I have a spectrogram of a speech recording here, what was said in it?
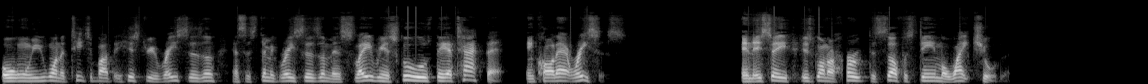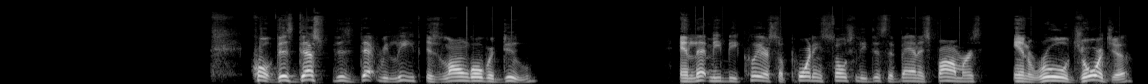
or when you want to teach about the history of racism and systemic racism and slavery in schools, they attack that and call that racist. And they say it's going to hurt the self-esteem of white children. Quote, this debt, this debt relief is long overdue. And let me be clear, supporting socially disadvantaged farmers in rural Georgia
